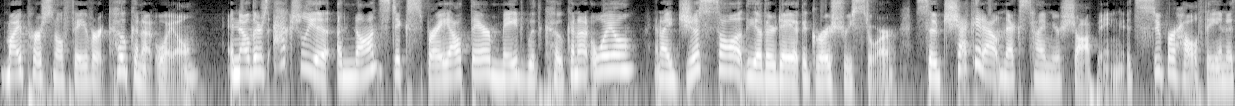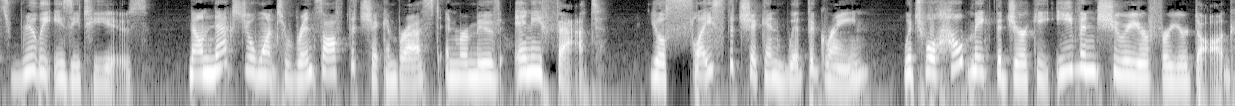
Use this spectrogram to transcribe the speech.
my personal favorite, coconut oil. And now there's actually a, a nonstick spray out there made with coconut oil. And I just saw it the other day at the grocery store. So check it out next time you're shopping. It's super healthy and it's really easy to use. Now, next, you'll want to rinse off the chicken breast and remove any fat. You'll slice the chicken with the grain, which will help make the jerky even chewier for your dog.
